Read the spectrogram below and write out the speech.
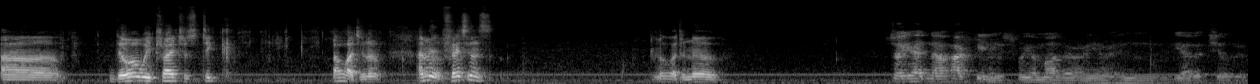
uh, though we try to stick. Oh, I don't know. I mean, for instance. Oh, I don't know. So you had no hard feelings for your mother or your, and the other children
